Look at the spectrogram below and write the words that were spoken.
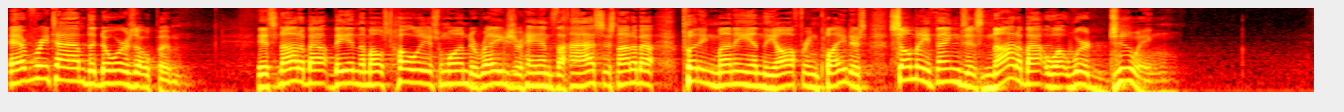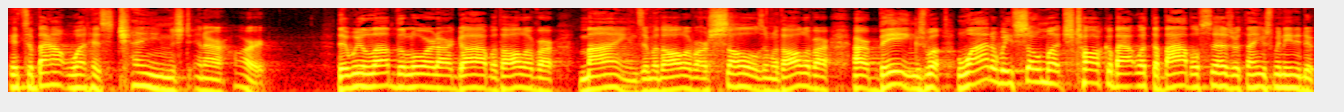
every time the doors open. It's not about being the most holiest one to raise your hands the highest. It's not about putting money in the offering plate. There's so many things. It's not about what we're doing, it's about what has changed in our heart. That we love the Lord our God with all of our minds and with all of our souls and with all of our, our beings. Well, why do we so much talk about what the Bible says or things we need to do?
